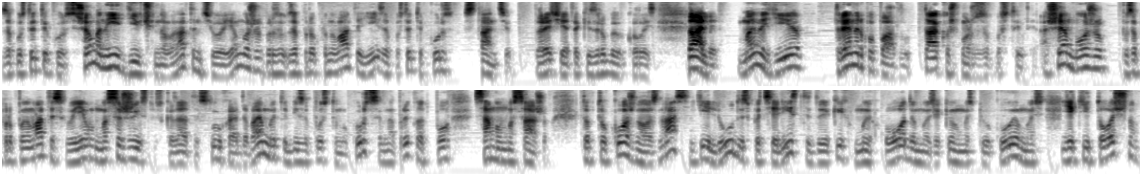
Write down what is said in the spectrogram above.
запустити курс. Ще в мене є дівчина, вона танцює. Я можу про- запропонувати їй запустити курс з танців. До речі, я так і зробив колись. Далі, в мене є. Тренер по падлу також можу запустити. А ще можу запропонувати своєму масажисту, сказати: слухай, давай ми тобі запустимо курси, наприклад, по самомасажу. Тобто, кожного з нас є люди, спеціалісти, до яких ми ходимо, з якими ми спілкуємось, які точно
